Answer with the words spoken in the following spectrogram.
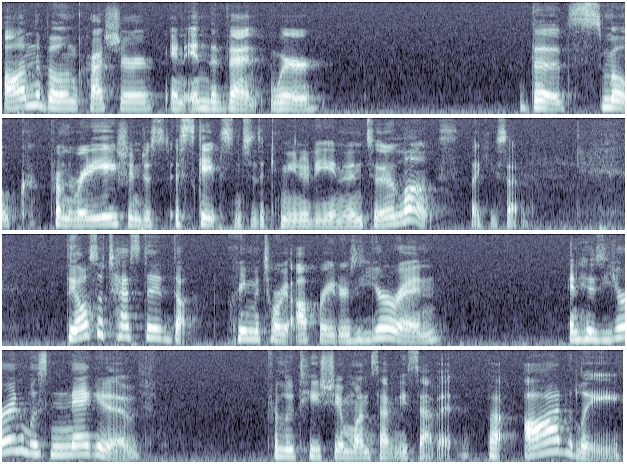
on the bone crusher, and in the vent where the smoke from the radiation just escapes into the community and into their lungs, like you said. They also tested the crematory operator's urine, and his urine was negative for lutetium 177. But oddly,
